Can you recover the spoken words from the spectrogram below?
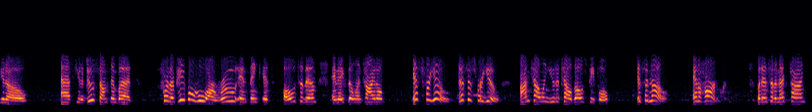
you know, ask you to do something, but for the people who are rude and think it's owed to them and they feel entitled, it's for you. This is for you. I'm telling you to tell those people it's a no and a hard one. But until the next time,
